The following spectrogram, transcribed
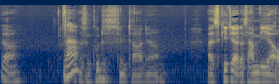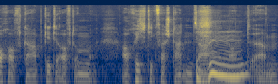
Ja. Na? Das ist ein gutes Zitat, ja. Weil es geht ja, das haben wir ja auch oft gehabt, geht ja oft um auch richtig verstanden sein mhm. und ähm,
